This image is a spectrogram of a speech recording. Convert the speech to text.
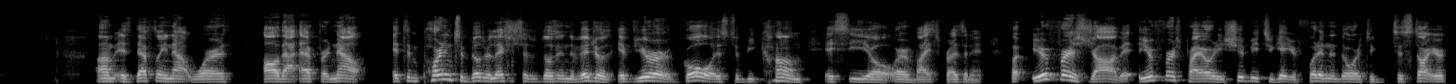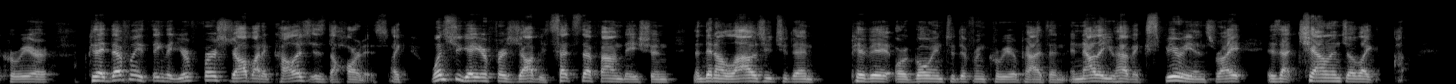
Um, it's definitely not worth all that effort. Now, it's important to build relationships with those individuals if your goal is to become a CEO or a vice president. But your first job, your first priority should be to get your foot in the door to, to start your career. Because I definitely think that your first job out of college is the hardest. Like once you get your first job, it sets that foundation and then allows you to then pivot or go into different career paths. And, and now that you have experience, right, is that challenge of like,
